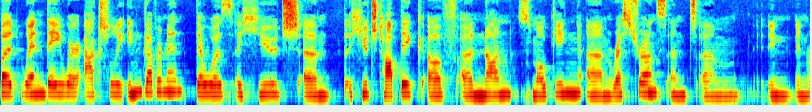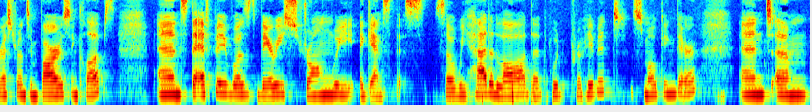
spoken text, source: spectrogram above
But when they were actually in government, there was a huge, um, a huge topic of uh, non-smoking um, restaurants and um, in in restaurants, in bars, in clubs, and the FPÖ was very strongly against this. So we had a law that would prohibit smoking there, and um,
